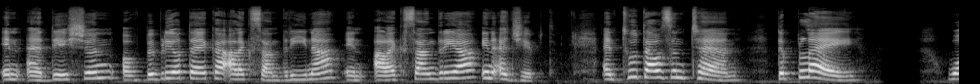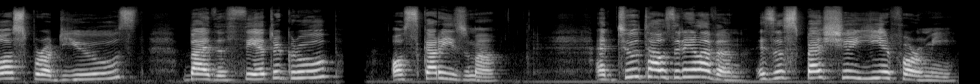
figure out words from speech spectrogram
in edition of Bibliotheca Alexandrina in Alexandria in Egypt. In 2010, the play was produced by the theater group Oscarisma and 2011 is a special year for me.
